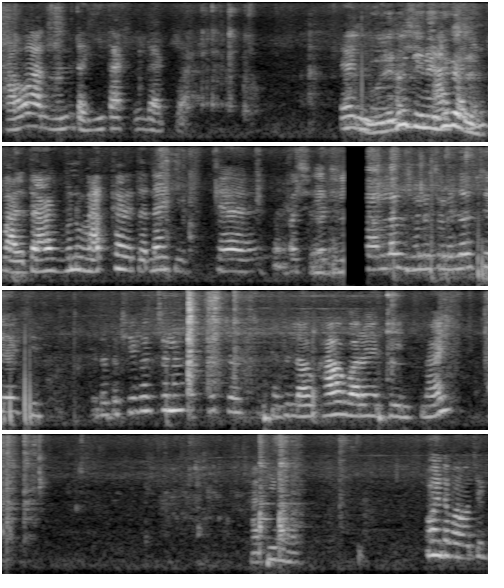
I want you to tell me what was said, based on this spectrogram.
খাওয়া আর বোন তাকিয়ে থাকবে দেখবা। বাড়িতে আমার বোন ভাত খাবে তো নাকি? চলে যাচ্ছে এটা তো ঠিক হচ্ছে না। একটু লাউ খাও গরমের দিন ভাই। ভাত ওইটা বাবা ঠিক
